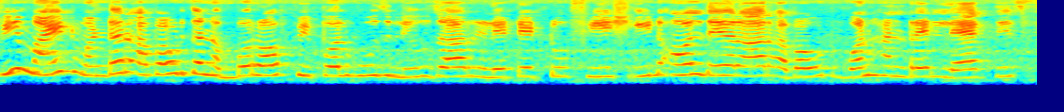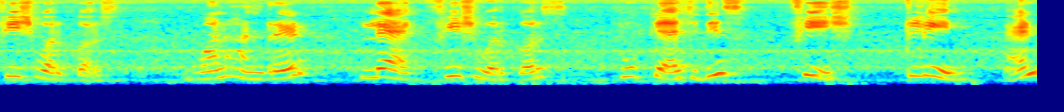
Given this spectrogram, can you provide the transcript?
we might wonder about the number of people whose lives are related to fish. In all there are about 100 lakh these fish workers. 100 lakh fish workers who catch these fish clean and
